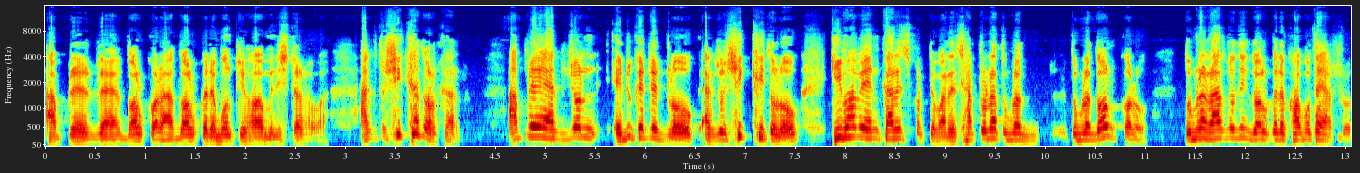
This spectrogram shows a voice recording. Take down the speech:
আপনার দল করা, দল করে মন্ত্রী হওয়া মিনিস্টার হওয়া। আগে তো শিক্ষা দরকার। আপনি একজন এডুকেটেড লোক, একজন শিক্ষিত লোক, কীভাবে এনকারেজ করতে পারে ছাত্ররা তোমরা তোমরা দল করো। তোমরা রাজনৈতিক দল করে ক্ষমতায় আসো।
